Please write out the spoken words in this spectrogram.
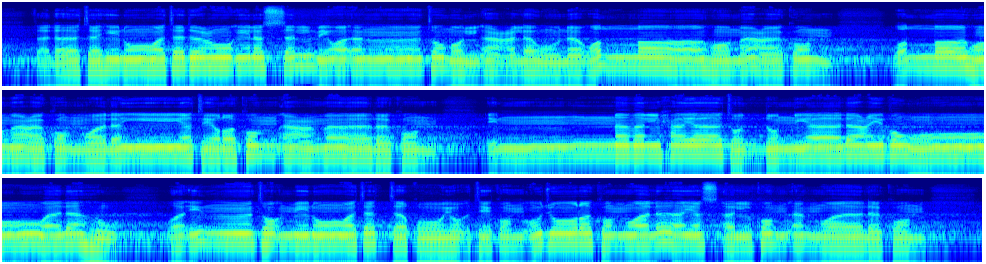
فلا تهنوا وتدعوا إلى السلم وأنتم الأعلون والله معكم والله معكم ولن يتركم أعمالكم. إنما الحياة الدنيا لعب ولهو وإن تؤمنوا وتتقوا يؤتكم أجوركم ولا يسألكم أموالكم.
